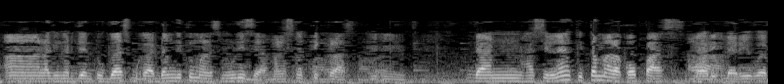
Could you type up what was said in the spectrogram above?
eh, lagi ngerjain tugas begadang gitu malas nulis ya, malas ngetik lah. Malas, malas. Mm-mm. Dan hasilnya kita malah kopas Ah. dari dari web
